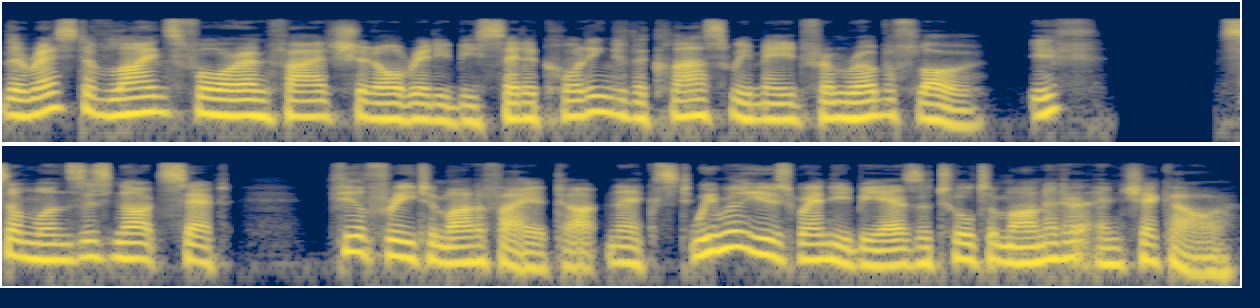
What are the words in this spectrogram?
The rest of lines 4 and 5 should already be set according to the class we made from RoboFlow. If someone's is not set, Feel free to modify it. Next, we will use wandb as a tool to monitor and check our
